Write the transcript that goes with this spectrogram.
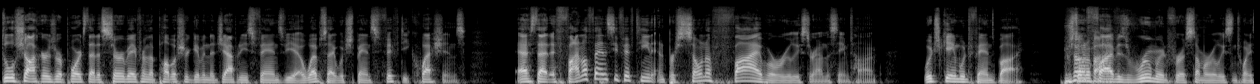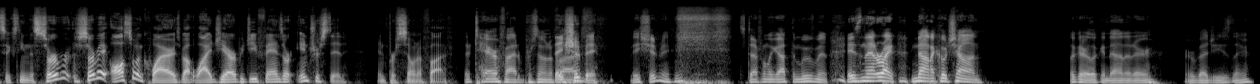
Dual Shockers reports that a survey from the publisher given to Japanese fans via a website which spans 50 questions asked that if Final Fantasy 15 and Persona 5 were released around the same time, which game would fans buy? Persona Persona 5. 5 is rumored for a summer release in 2016. The server, survey also inquires about why JRPG fans are interested in Persona 5. They're terrified of Persona 5. They should be. They should be. it's definitely got the movement. Isn't that right? Nanako chan. Look at her looking down at her. Her veggies there.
